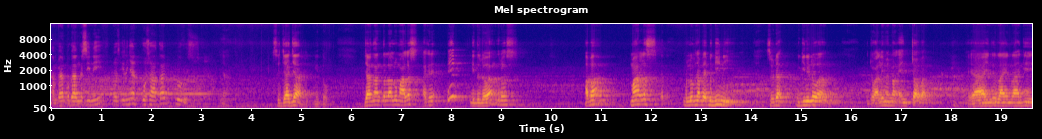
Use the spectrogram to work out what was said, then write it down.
sampai pegang ke sini terus ininya usahakan lurus. Ya. sejajar gitu. Jangan terlalu males akhirnya pip, gitu doang terus. Apa? Males belum sampai begini. Sudah begini doang. Kecuali memang encok pak. Ya itu lain lagi.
